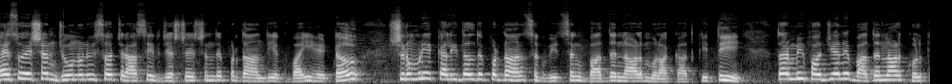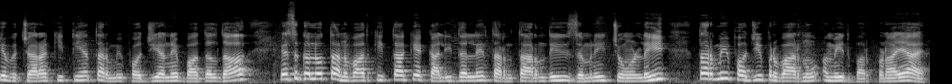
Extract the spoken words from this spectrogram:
ਐਸੋਸੀਏਸ਼ਨ ਜੂਨ 1984 ਰਜਿਸਟ੍ਰੇਸ਼ਨ ਦੇ ਪ੍ਰਧਾਨ ਦੀ ਅਗਵਾਈ ਹੇਠ ਸ਼੍ਰੋਮਣੀ ਅਕਾਲੀ ਦਲ ਦੇ ਪ੍ਰਧਾਨ ਸੁਖਬੀਰ ਸਿੰਘ ਬਾਦਲ ਨਾਲ ਮੁਲਾਕਾਤ ਕੀਤੀ ਧਰਮੀ ਫੌਜੀਆਂ ਨੇ ਬਾਦਲ ਨਾਲ ਖੁੱਲ੍ਹ ਕੇ ਵਿਚਾਰਾਂ ਕੀਤੀਆਂ। ਧਰਮੀ ਫੌਜੀਆਂ ਨੇ ਬਾਦਲ ਦਾ ਇਸ ਗੱਲੋਂ ਧੰਨਵਾਦ ਕੀਤਾ ਕਿ ਅਕਾਲੀ ਦਲ ਨੇ ਤਰਨਤਾਰਨ ਦੀ ਜ਼ਮਨੀ ਚੋਣ ਲਈ ਧਰਮੀ ਫੌਜੀ ਪਰਿਵਾਰ ਨੂੰ ਉਮੀਦਵਾਰ ਬਣਾਇਆ ਹੈ।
